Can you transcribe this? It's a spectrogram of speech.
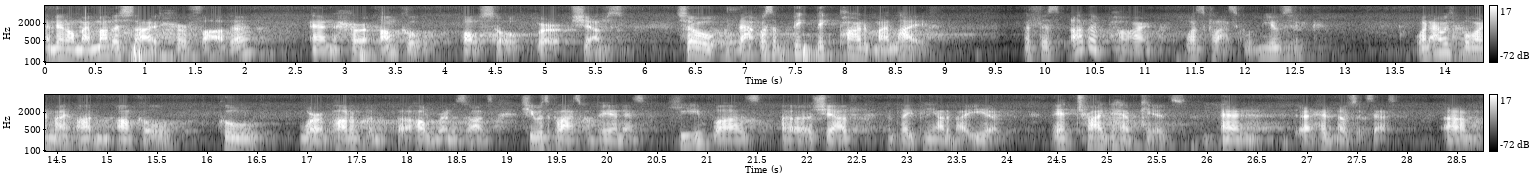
And then on my mother's side, her father and her uncle also were chefs. So that was a big, big part of my life. But this other part was classical music. When I was born, my aunt and uncle, who were a part of the uh, Harlem Renaissance, she was a classical pianist. He was a chef and played piano by ear. They had tried to have kids and uh, had no success. Um,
